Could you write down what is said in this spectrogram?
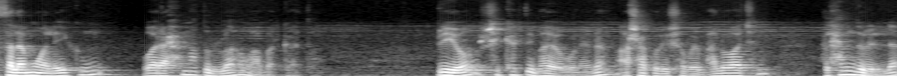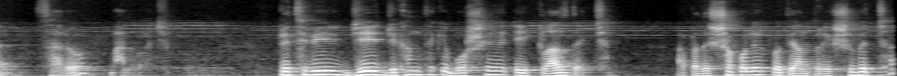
আসসালামু আলাইকুম ওয়া রাহমাতুল্লাহ ওয়াবারকাত প্রিয় শিক্ষার্থী ভাই বোনেরা, আশা করি সবাই ভালো আছেন। আলহামদুলিল্লাহ, স্যারও ভালো আছে পৃথিবীর যে যেখান থেকে বসে এই ক্লাস দেখছেন, আপনাদের সকলের প্রতি আন্তরিক শুভেচ্ছা,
